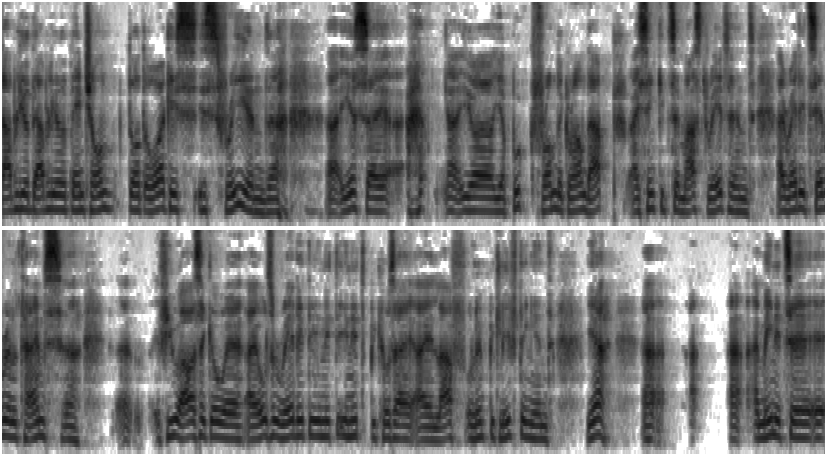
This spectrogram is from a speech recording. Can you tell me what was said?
www.danjohn.org is is free and uh, uh, yes I, your your book from the ground up I think it's a must read and I read it several times a few hours ago, uh, I also read it in it, in it because I, I love Olympic lifting and yeah, uh, I, mean it's a,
